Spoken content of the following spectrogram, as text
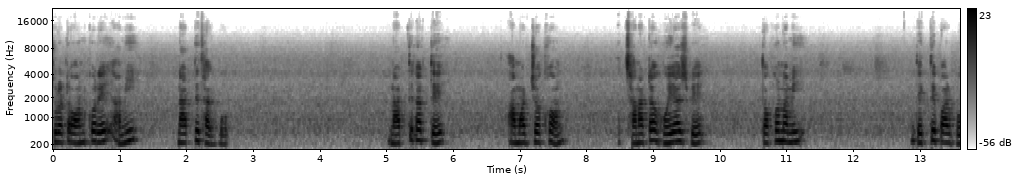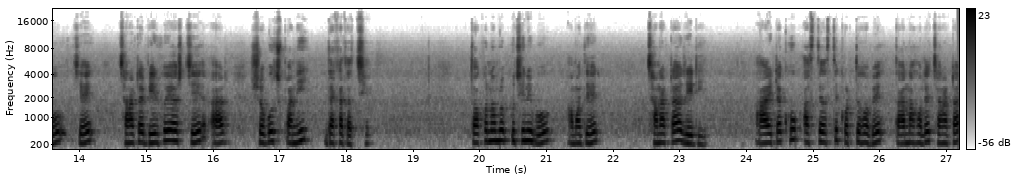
চুলাটা অন করে আমি নাড়তে থাকব। নাড়তে নাড়তে আমার যখন ছানাটা হয়ে আসবে, তখন আমি দেখতে পারব যে ছানাটা বের হয়ে আসছে আর সবুজ পানি দেখা যাচ্ছে। তখন আমরা বুঝে নিব আমাদের ছানাটা রেডি আর এটা খুব আস্তে আস্তে করতে হবে, তা না হলে ছানাটা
